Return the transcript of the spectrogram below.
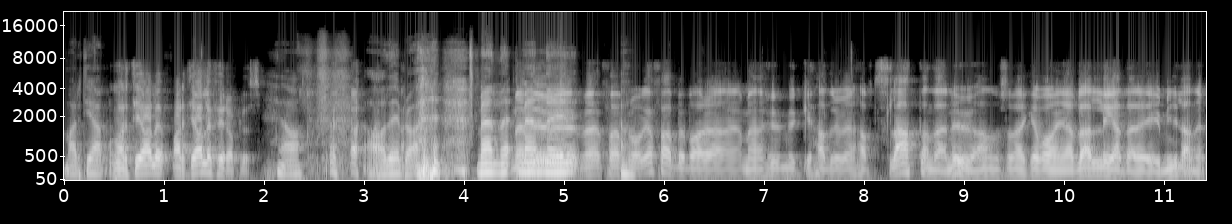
Martial. Martial, Martial är 4 plus. Ja. ja, det är bra. Men, men, Men, eh, du, men får jag fråga Fabbe bara, men hur mycket hade du väl haft Zlatan där nu? Han som verkar vara en jävla ledare i Milan nu.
